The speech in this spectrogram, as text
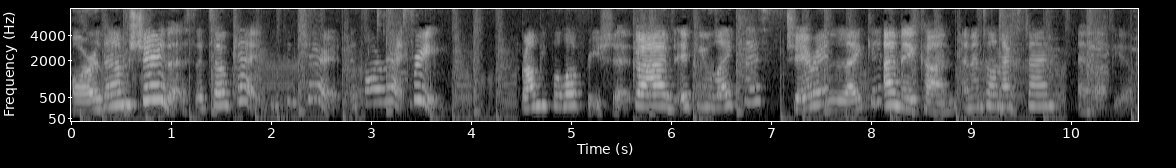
are them, share this. It's okay. You can share it. It's alright. Free. Brown people love free shit. Subscribe if you like this, share it, like it. I'm Ayeekhan, and until next time, I love you.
